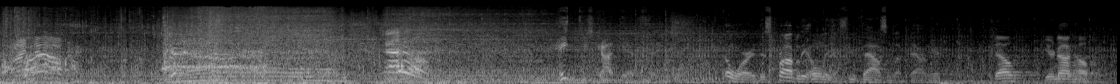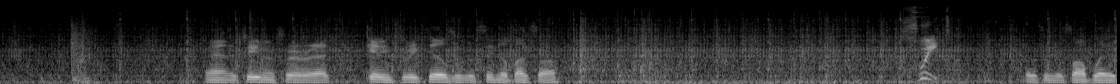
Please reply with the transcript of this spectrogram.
Right now. hate these goddamn things. Don't worry, there's probably only a few thousand left down here. Del, you're not helping. and achievement for uh, getting three kills with a single buzzsaw. Sweet. With a single saw blade.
